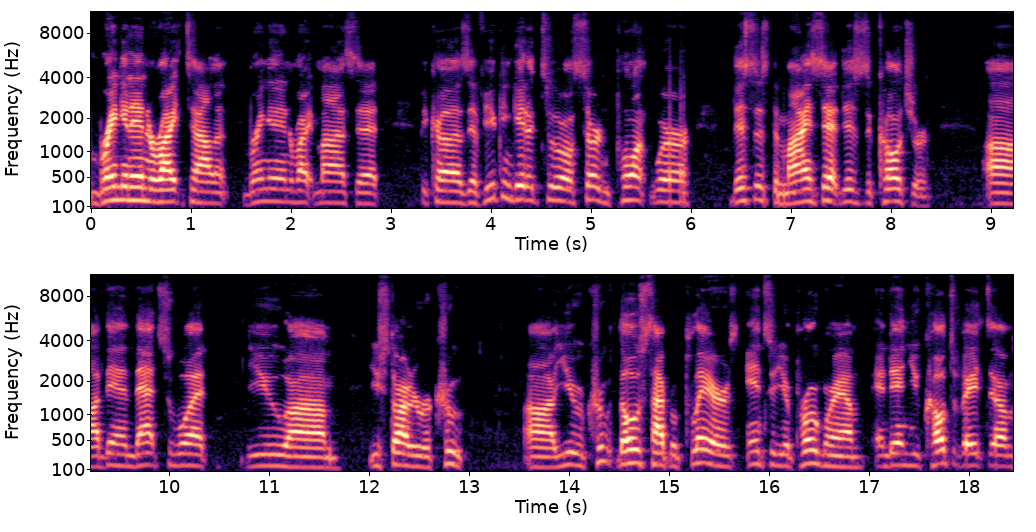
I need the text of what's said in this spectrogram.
bringing in the right talent, bringing in the right mindset. Because if you can get it to a certain point where this is the mindset, this is the culture, uh, then that's what you um, you start to recruit. Uh, you recruit those type of players into your program, and then you cultivate them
